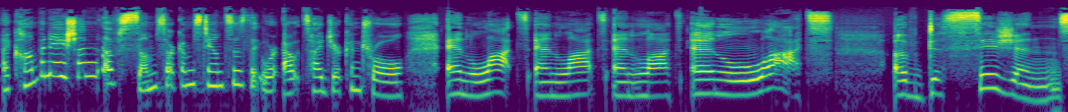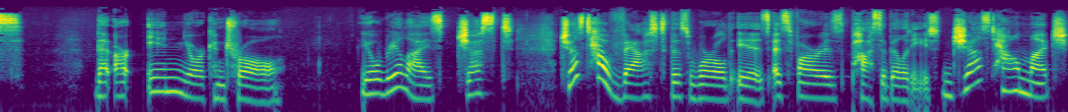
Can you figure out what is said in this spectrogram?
a combination of some circumstances that were outside your control, and lots and lots and lots and lots of decisions that are in your control. You'll realize just just how vast this world is as far as possibilities just how much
